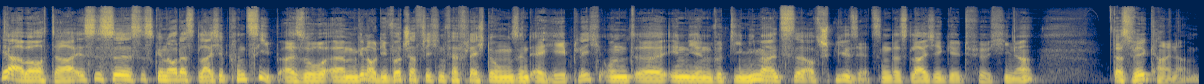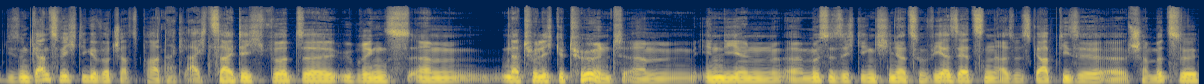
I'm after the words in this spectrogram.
Ja, aber auch da ist es, äh, es ist genau das gleiche Prinzip. Also ähm, genau, die wirtschaftlichen Verflechtungen sind erheblich und äh, Indien wird die niemals äh, aufs Spiel setzen. Das gleiche gilt für China. Das will keiner. Die sind ganz wichtige Wirtschaftspartner. Gleichzeitig wird äh, übrigens ähm, natürlich getönt, ähm, Indien äh, müsse sich gegen China zur Wehr setzen. Also es gab diese äh, Scharmützel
